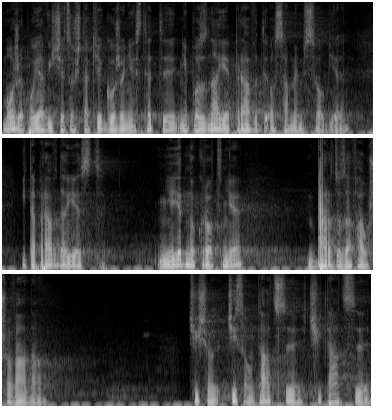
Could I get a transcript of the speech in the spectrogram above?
może pojawić się coś takiego, że niestety nie poznaje prawdy o samym sobie. I ta prawda jest niejednokrotnie bardzo zafałszowana. Ci, ci są tacy, ci tacy,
